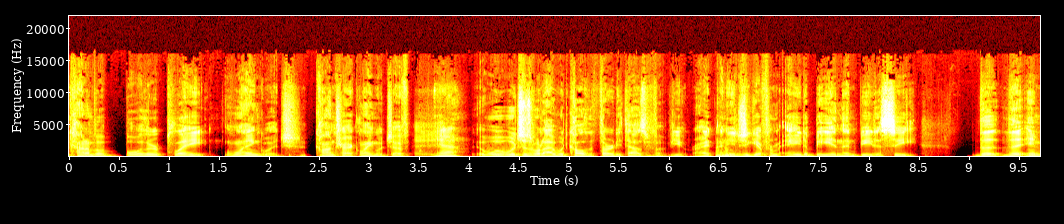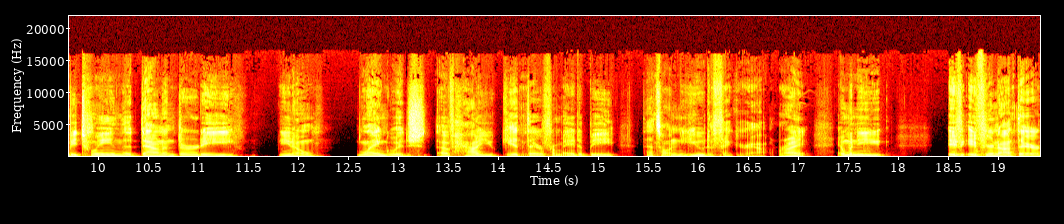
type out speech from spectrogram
kind of a boilerplate language, contract language of yeah. w- which is what I would call the thirty thousand foot view, right? I Mhm. need you to get from A to B and then B to C. The the in between, the down and dirty, you know, language of how you get there from A to B, that's on you to figure out, right? And when you if if you're not there,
